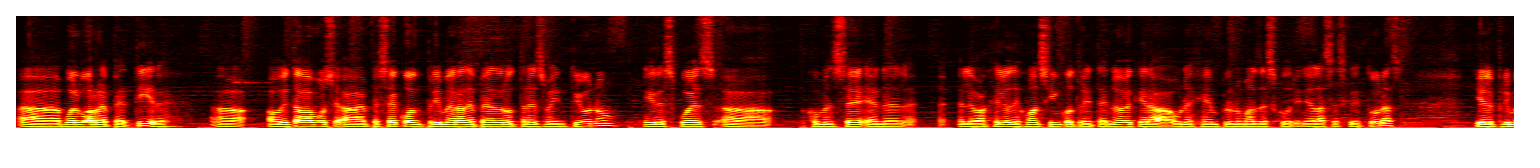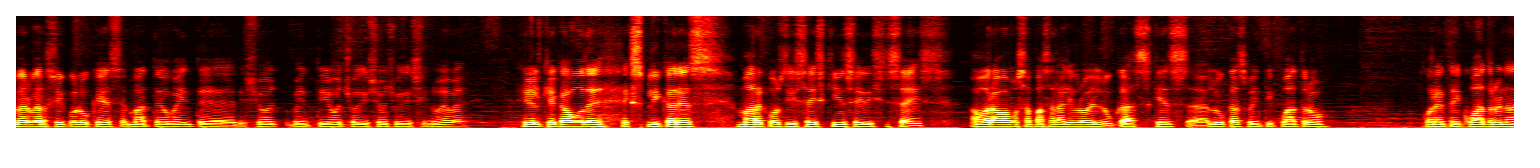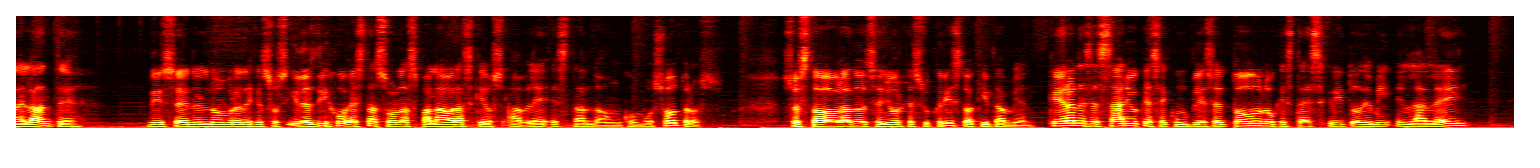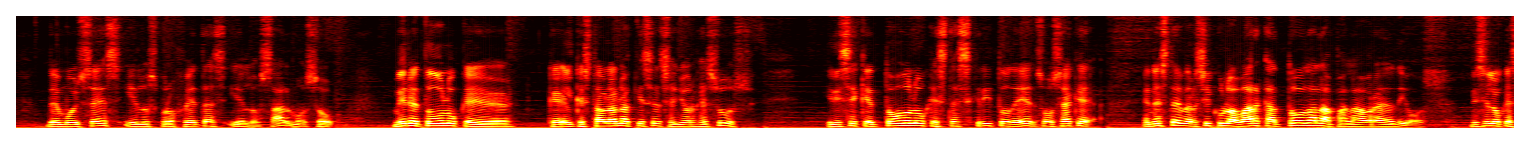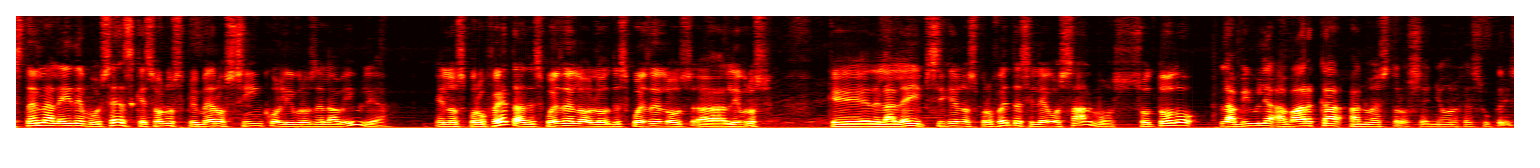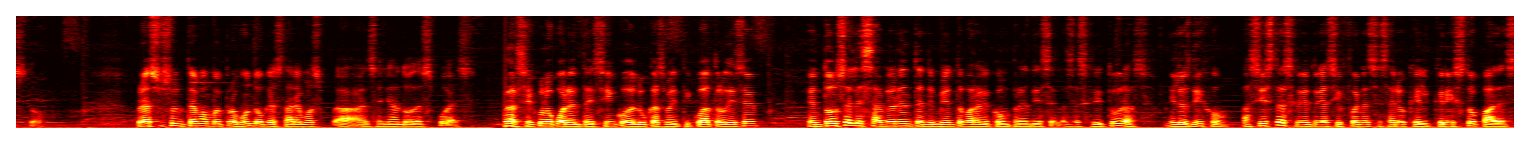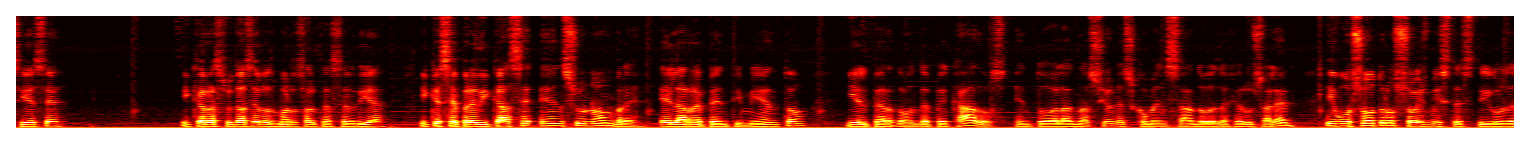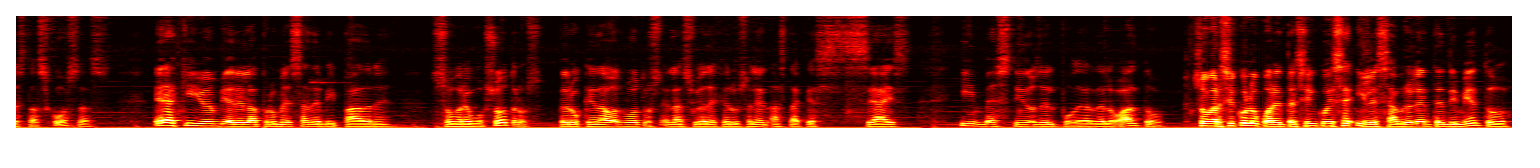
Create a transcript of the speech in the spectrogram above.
uh, vuelvo a repetir, uh, ahorita vamos a empecé con Primera de Pedro 3:21 y después uh, comencé en el, el Evangelio de Juan 5:39, que era un ejemplo nomás de escudriñar las escrituras. Y el primer versículo que es Mateo 20, 28, 18 y 19. Y el que acabo de explicar es Marcos 16, 15 y 16. Ahora vamos a pasar al libro de Lucas, que es uh, Lucas 24, 44 en adelante. Dice en el nombre de Jesús, y les dijo, estas son las palabras que os hablé estando aún con vosotros eso estaba hablando el Señor Jesucristo aquí también, que era necesario que se cumpliese todo lo que está escrito de mí en la ley de Moisés y en los profetas y en los salmos. mire todo lo que, que, el que está hablando aquí es el Señor Jesús. Y dice que todo lo que está escrito de él, o sea que en este versículo abarca toda la palabra de Dios. Dice lo que está en la ley de Moisés, que son los primeros cinco libros de la Biblia. En los profetas, después de, lo, después de los ah, libros que de la ley siguen los profetas y luego salmos. So, todo la Biblia abarca a nuestro Señor Jesucristo. Pero eso es un tema muy profundo que estaremos ah, enseñando después. Versículo 45 de Lucas 24 dice, entonces les abrió el entendimiento para que comprendiesen las escrituras y les dijo, así está escrito y así fue necesario que el Cristo padeciese y que resucitase los muertos al tercer día y que se predicase en su nombre el arrepentimiento y el perdón de pecados en todas las naciones, comenzando desde Jerusalén. Y vosotros sois mis testigos de estas cosas. He aquí yo enviaré la promesa de mi Padre sobre vosotros, pero quedaos vosotros en la ciudad de Jerusalén hasta que seáis investidos del poder de lo alto. Su versículo 45 dice, y les abrió el entendimiento.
